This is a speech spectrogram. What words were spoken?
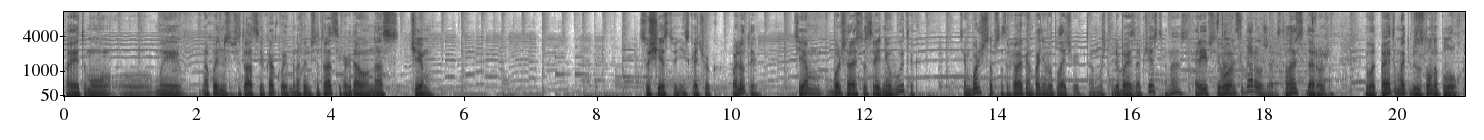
Поэтому э, мы находимся в ситуации в какой? Мы находимся в ситуации, когда у нас чем существеннее скачок валюты, тем больше растет средний убыток, тем больше, собственно, страховая компания выплачивает. Потому что любая запчасть, она, скорее всего, Становится дороже. становится дороже. Вот, поэтому это, безусловно, плохо.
